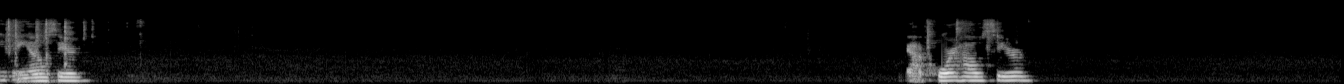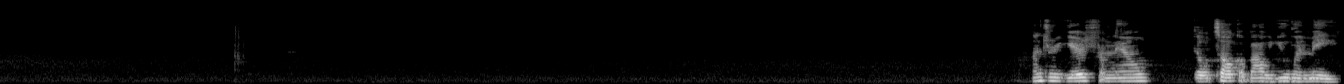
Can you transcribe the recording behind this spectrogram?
Anything else here? Got courthouse here. hundred years from now, they'll talk about you and me.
